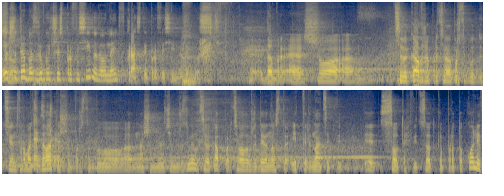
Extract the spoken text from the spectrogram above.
якщо треба зробити щось професійно, то навіть вкрасти професійно не можуть. Е, Добре, е, що е, ЦВК вже працювала, просто буду цю інформацію Так, давати, щоб просто було нашим глядачам зрозуміло. ЦВК працювала вже 90 і 13 від- е, сотих відсотка протоколів.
